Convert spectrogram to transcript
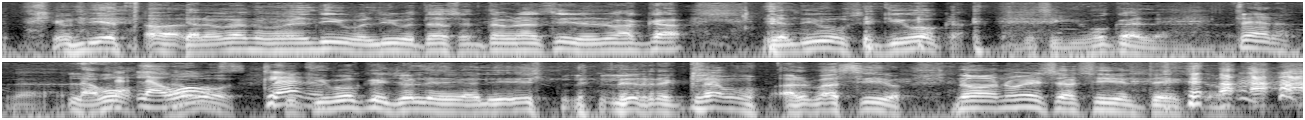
que un día estaba dialogando con el Divo, el Divo estaba sentado en una silla, yo acá, y el Divo se equivoca, porque se equivoca la, Claro, La- la voz. La- la voz. claro. Se equivoca y yo le, le- le reclamo al vacío. No, no es así el texto.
